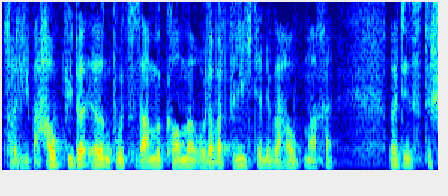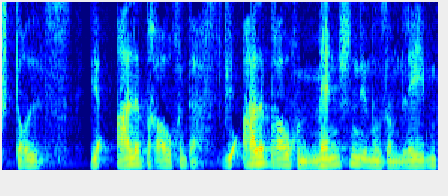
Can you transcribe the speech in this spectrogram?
soll ich überhaupt wieder irgendwo zusammenkommen oder was will ich denn überhaupt machen? Leute, das ist der Stolz. Wir alle brauchen das. Wir alle brauchen Menschen in unserem Leben,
